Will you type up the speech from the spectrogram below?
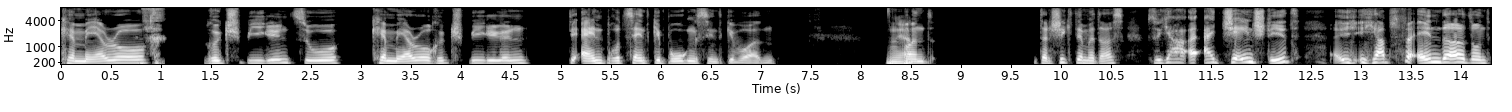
Camaro-Rückspiegeln zu Camaro-Rückspiegeln, die 1% gebogen sind geworden. Ja. Und dann schickt er mir das, so, ja, I, I changed it, ich, ich hab's verändert und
